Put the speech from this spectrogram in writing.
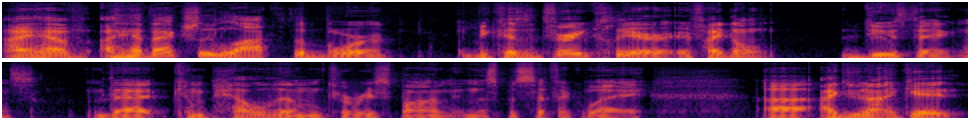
I have I have actually locked the board because it's very clear if I don't do things that compel them to respond in a specific way, uh, I do not get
